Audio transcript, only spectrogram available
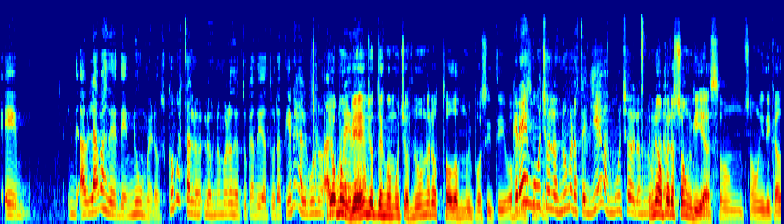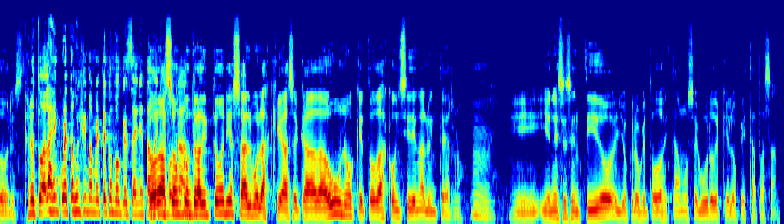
Eh, hablabas de, de números. ¿Cómo están lo- los, números de tu candidatura? ¿Tienes alguno? Yo muy idea? bien, yo tengo muchos números, todos muy positivos. ¿Crees mucho en los números? ¿Te llevas mucho de los números? No, pero son guías, son, son indicadores. Pero todas las encuestas últimamente como que se han estado Todas son contradictorias, salvo las que hace cada uno, que todas coinciden a lo interno. Mm. Y, y en ese sentido, yo creo que todos estamos seguros de qué es lo que está pasando.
